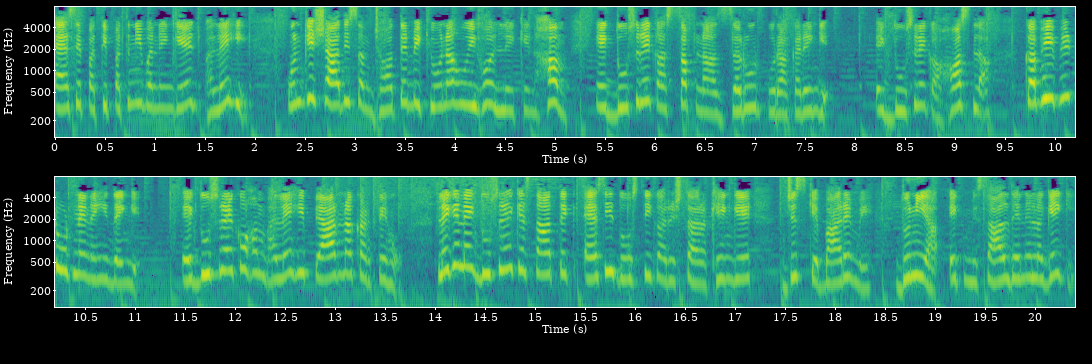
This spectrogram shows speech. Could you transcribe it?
ऐसे पति पत्नी बनेंगे, भले ही उनकी शादी समझौते में क्यों ना हुई हो, लेकिन हम एक दूसरे का सपना ज़रूर पूरा करेंगे। एक दूसरे का हौसला कभी भी टूटने नहीं देंगे। एक दूसरे को हम भले ही प्यार न करते हो, लेकिन एक दूसरे के साथ एक ऐसी दोस्ती का रिश्ता रखेंगे, जिसके बारे में दुनिया एक मिसाल देने लगेगी।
